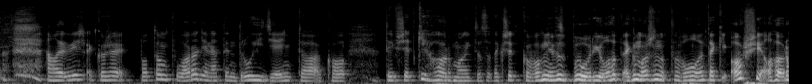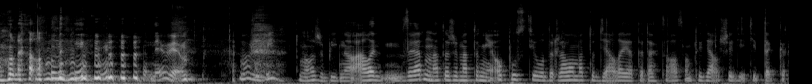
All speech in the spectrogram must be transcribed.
Ale vieš, akože po tom pôrode na ten druhý deň to ako tie všetky hormóny, to sa tak všetko vo mne vzbúrilo, tak možno to bol len taký ošiel hormonálny. neviem. Môže byť. Môže byť, no ale vzhľadom na to, že ma to neopustilo, držalo ma to ďalej a teda chcela som tie ďalšie deti, tak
